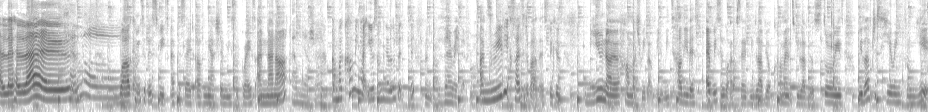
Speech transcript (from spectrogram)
Hello, hello. Hello. Welcome to this week's episode of Nyasha Musa Grace. I'm Nana, I'm Yasha. and we're coming at you with something a little bit different. Very different. I'm really excited about this because you know how much we love you. We tell you this every single episode. We love your comments, we love your stories, we love just hearing from you.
